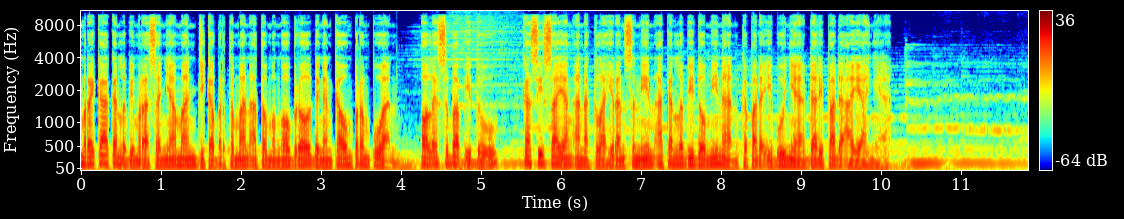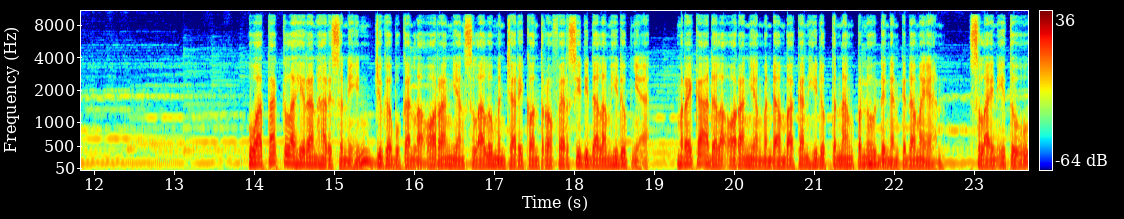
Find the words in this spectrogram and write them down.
mereka akan lebih merasa nyaman jika berteman atau mengobrol dengan kaum perempuan. Oleh sebab itu, kasih sayang anak kelahiran Senin akan lebih dominan kepada ibunya daripada ayahnya. Watak kelahiran hari Senin juga bukanlah orang yang selalu mencari kontroversi di dalam hidupnya, mereka adalah orang yang mendambakan hidup tenang penuh dengan kedamaian. Selain itu,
